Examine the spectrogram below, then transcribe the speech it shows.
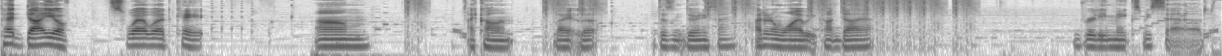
Pet die of swear word cake. Um, I can't. Like, look. It doesn't do anything. I don't know why, but you can't dye it. It really makes me sad.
